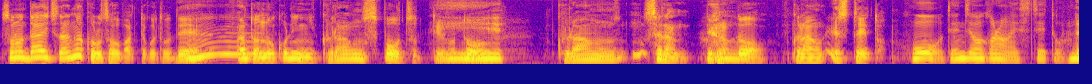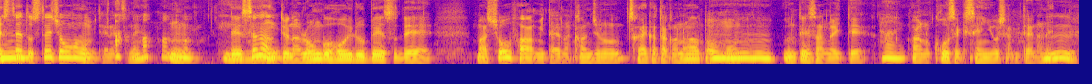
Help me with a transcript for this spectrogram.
その第一弾がクロスオーバーってことであと残りにクラウンスポーツっていうのとクラウンセダンっていうのとクラウンエステート。ほう全然わからんエステート。エステートステーションワゴンみたいなやつね。うん、でセダンっていうのはロングホイールベースでまあ、ショーファーみたいな感じの使い方かなとは思う、うんうん、運転手さんがいて、はい、あの鉱石専用車みたいなね、うん、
